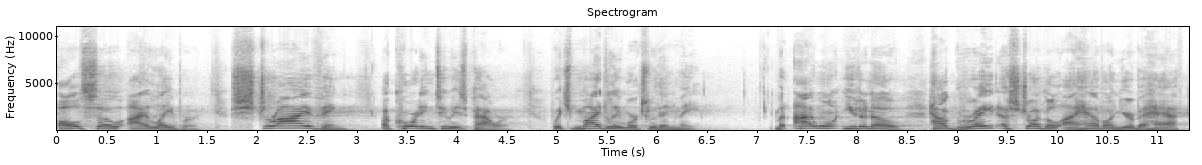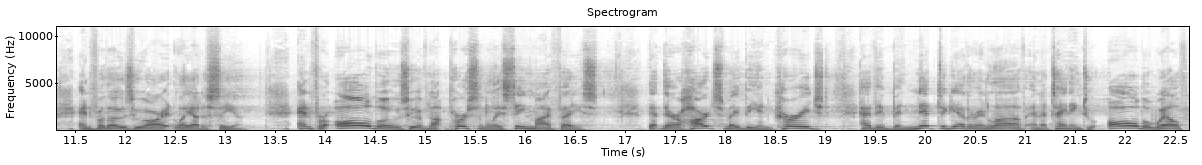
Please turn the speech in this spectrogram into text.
also I labor, striving according to his power, which mightily works within me. But I want you to know how great a struggle I have on your behalf and for those who are at Laodicea and for all those who have not personally seen my face, that their hearts may be encouraged, having been knit together in love and attaining to all the wealth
